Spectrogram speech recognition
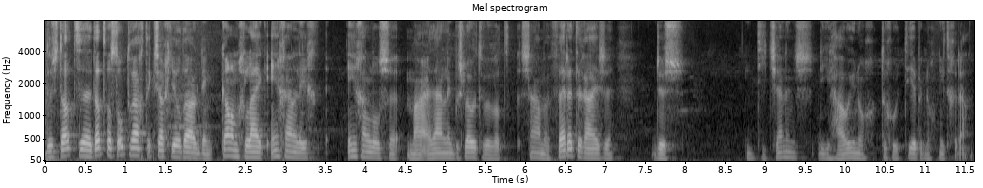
dus dat, uh, dat was de opdracht. Ik zag Yilda, ik denk, kan hem gelijk ingaan licht, gaan lossen. Maar uiteindelijk besloten we wat samen verder te reizen. Dus die challenge, die hou je nog te goed. Die heb ik nog niet gedaan.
